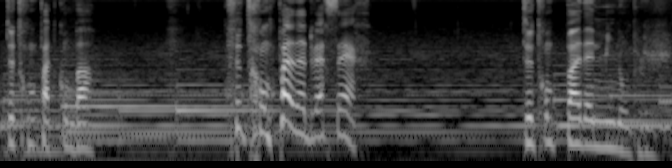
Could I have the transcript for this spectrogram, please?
Ne te trompe pas de combat. Ne te trompe pas d'adversaire. Ne te trompe pas d'ennemi non plus.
